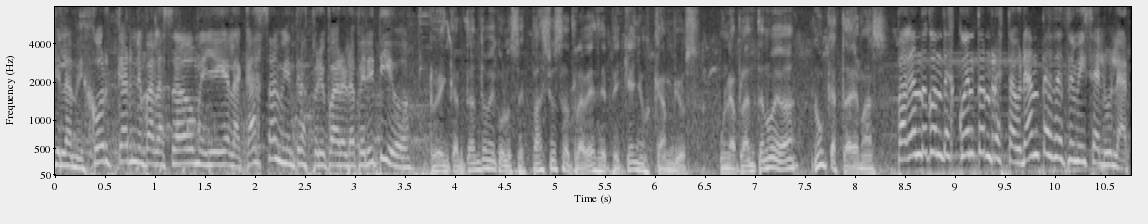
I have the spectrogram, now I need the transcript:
Que la mejor carne para asado me llegue a la casa mientras preparo el aperitivo. Reencantándome con los espacios a través de pequeños cambios. Una planta nueva nunca está de más. Pagando con descuento en restaurantes desde mi celular.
